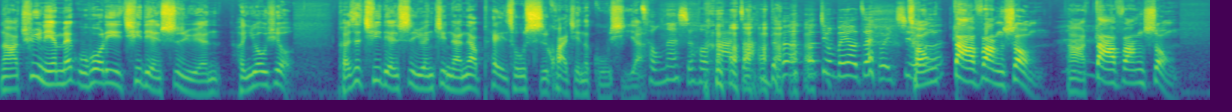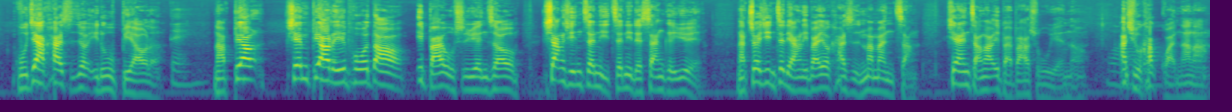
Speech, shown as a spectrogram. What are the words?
那去年每股获利七点四元，很优秀。可是七点四元竟然要配出十块钱的股息啊！从那时候大涨的 就没有再回去从大放送。啊，大方送，股价开始就一路飙了。对，那飙先飙了一波到一百五十元之后，箱型整理整理了三个月，那最近这两个礼拜又开始慢慢涨，现在涨到一百八十五元了。阿且我看管了啦。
